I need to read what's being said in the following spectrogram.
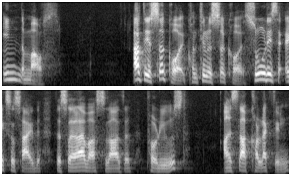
in the mouth. After you circle continue circle through this exercise, the saliva starts produced and start collecting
